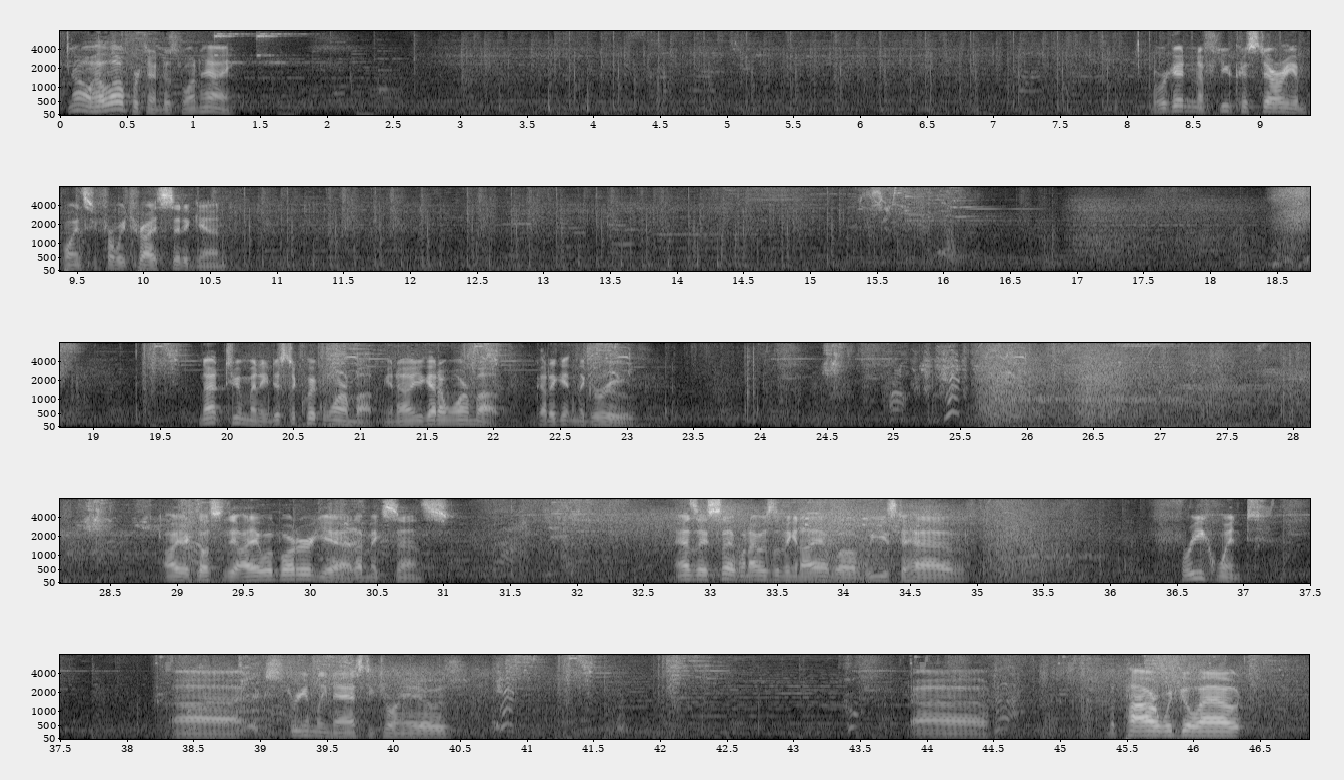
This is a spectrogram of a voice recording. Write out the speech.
Oh, hello, Pretenders One. Hey. We're getting a few Crystarium points before we try Cid again. Not too many, just a quick warm-up, you know? You gotta warm up. Gotta get in the groove. Oh, you're close to the Iowa border? Yeah, that makes sense. As I said, when I was living in Iowa, we used to have frequent, uh, extremely nasty tornadoes. Uh, the power would go out.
